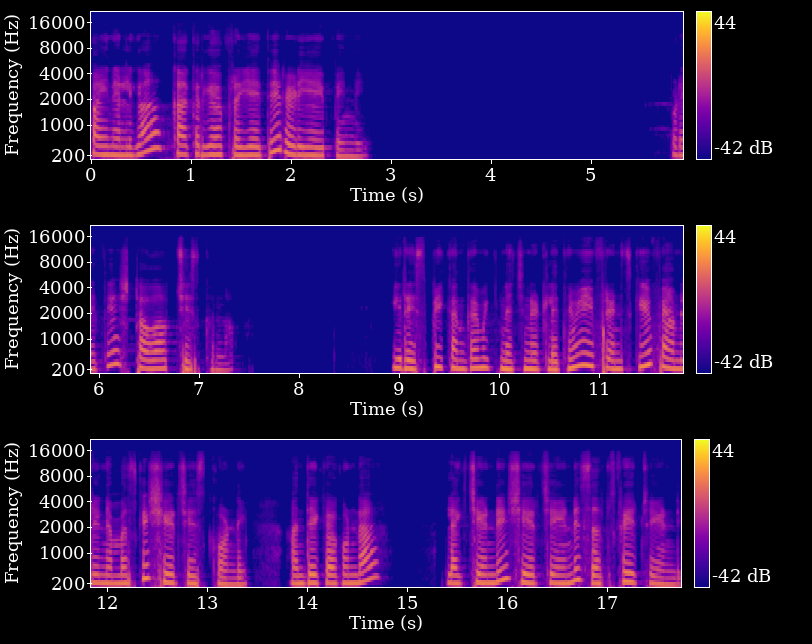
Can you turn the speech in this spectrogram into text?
ఫైనల్గా కాకరకాయ ఫ్రై అయితే రెడీ అయిపోయింది. ఇప్పుడైతే స్టవ్ ఆఫ్ చేసుకుందాం. ఈ రెసిపీ కనుక మీకు నచ్చినట్లయితే మీ ఫ్రెండ్స్కి ఫ్యామిలీ మెంబర్స్కి షేర్ చేసుకోండి. అంతేకాకుండా లైక్ చేయండి షేర్ చేయండి సబ్స్క్రైబ్ చేయండి.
